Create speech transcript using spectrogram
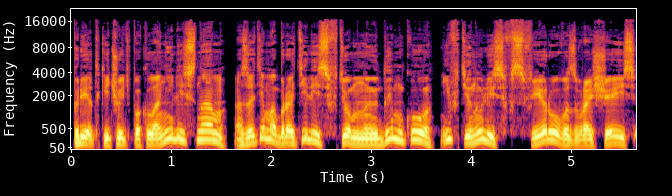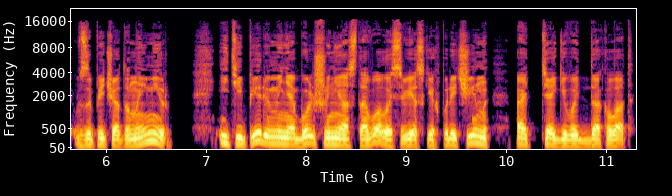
Предки чуть поклонились нам, а затем обратились в темную дымку и втянулись в сферу, возвращаясь в запечатанный мир. И теперь у меня больше не оставалось веских причин оттягивать доклад.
